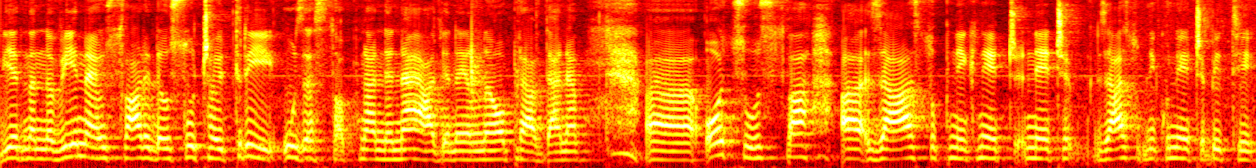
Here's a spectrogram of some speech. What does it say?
jedna novina je u stvari da u slučaju tri uzastopna, nenajavljena ili neopravdana e, odsustva, zastupnik neće, neće, zastupniku neće biti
